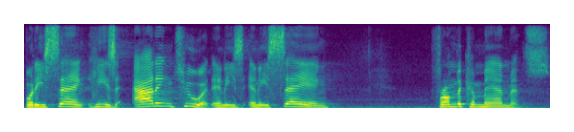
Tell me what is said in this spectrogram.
but he's saying, he's adding to it, and he's, and he's saying from the commandments,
